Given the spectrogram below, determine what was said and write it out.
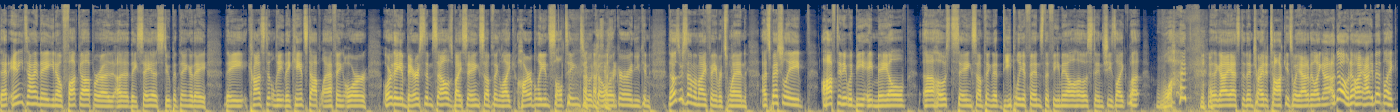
That anytime they, you know, fuck up or a, a, they say a stupid thing or they they constantly they can't stop laughing or or they embarrass themselves by saying something like horribly insulting to a coworker and you can those are some of my favorites when especially often it would be a male uh, host saying something that deeply offends the female host, and she's like, "What? What?" and the guy has to then try to talk his way out of it. Like, oh, "No, no, I, I meant like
